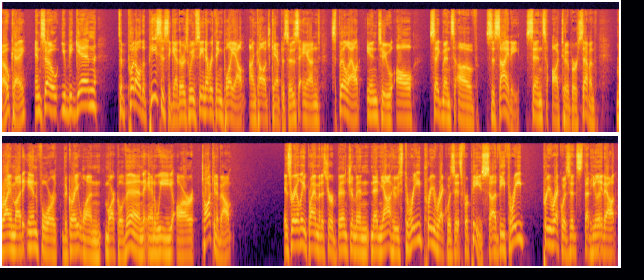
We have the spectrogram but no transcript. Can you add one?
Okay. And so you begin to put all the pieces together as we've seen everything play out on college campuses and spill out into all segments of society since October 7th. Brian Mudd in for the great one, Mark Levin, and we are talking about Israeli Prime Minister Benjamin Netanyahu's three prerequisites for peace. Uh, the three prerequisites that he laid out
